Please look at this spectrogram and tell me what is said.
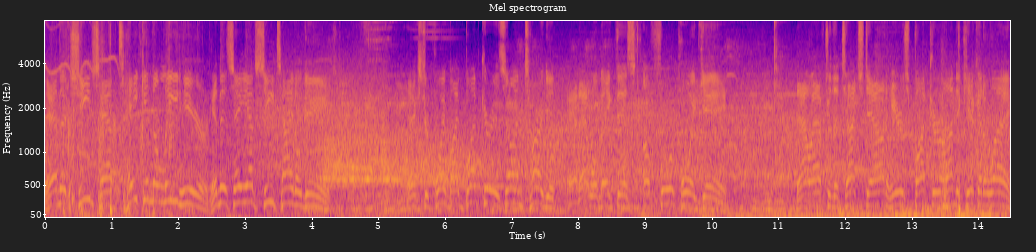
And the Chiefs have taken the lead here in this AFC title game. Extra point by Butker is on target, and that will make this a four-point game. Now after the touchdown, here's Butker on to kick it away.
